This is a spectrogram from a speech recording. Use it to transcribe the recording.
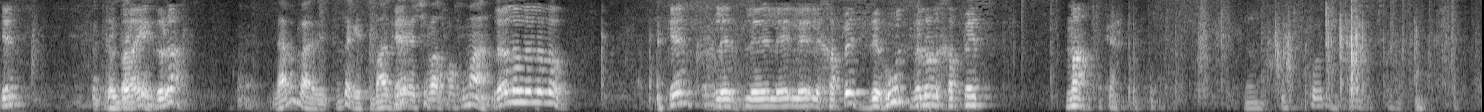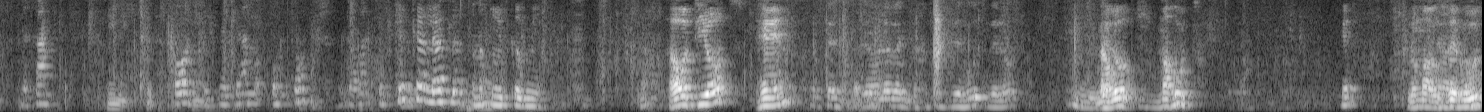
כן? זה בעיה. גדולה. למה בעיה? היא צודקת. מה כן. זה ישיבת חוכמה? לא, לא, לא, לא, לא. כן? צריך לחפש זהות ולא לחפש מה. סליחה. עוד, זה גם אותות. רק אותות. כן, כן, לאט לאט אנחנו מתקדמים. האותיות הן זה לא הבנתי, מחפש זהות ולא... ולא מהות. כלומר זהות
